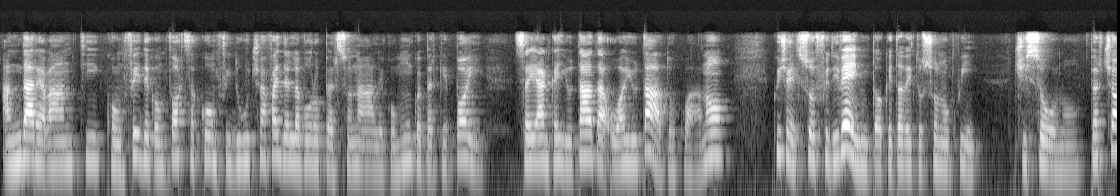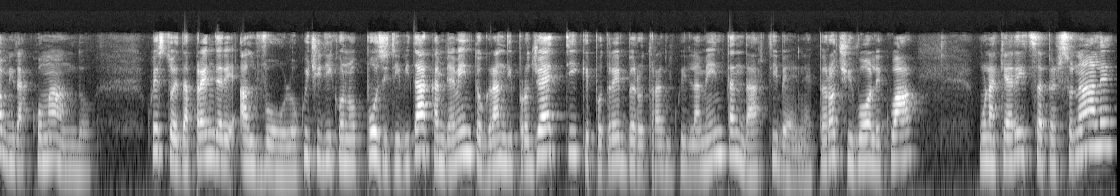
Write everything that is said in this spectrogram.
andare avanti con fede, con forza, con fiducia, fai del lavoro personale comunque perché poi sei anche aiutata o aiutato qua, no? Qui c'è il soffio di vento che ti ha detto sono qui, ci sono. Perciò mi raccomando, questo è da prendere al volo. Qui ci dicono positività, cambiamento, grandi progetti che potrebbero tranquillamente andarti bene. Però ci vuole qua una chiarezza personale,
